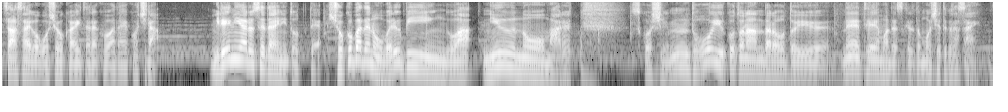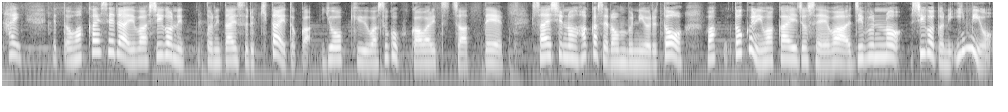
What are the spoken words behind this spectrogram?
さあ最後ご紹介いただく話題こちら。ミレニアル世代にとって職場でのウェルビーイングはニューノーマル少し、うん、どういうことなんだろうという、ね、テーマですけれども教えてください。はい、えっと、若い世代は死後にに対する期待とか要求はすごく変わりつつあって最新の博士論文によると特に若い女性は自分の仕事に意味を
